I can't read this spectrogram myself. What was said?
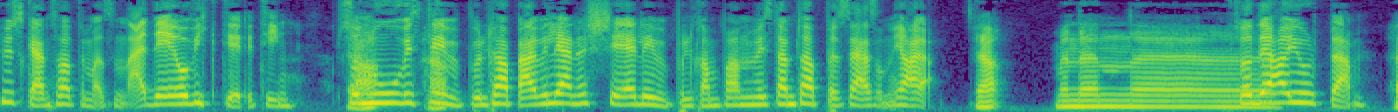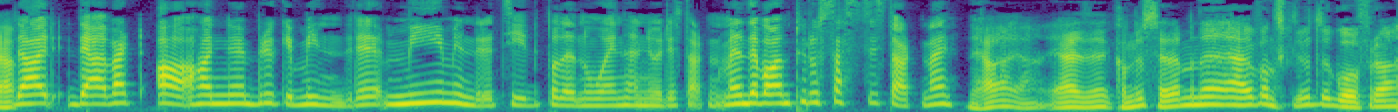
husker jeg han sa til meg sånn Nei, det er jo viktigere ting. Så Ja, nå hvis ja. Liverpool taper Jeg vil gjerne se Liverpool-kampene. Hvis de taper, så er jeg sånn ja ja. Men den uh... Så det har hjulpet dem. Ja. Det har, det har vært, han bruker mindre, mye mindre tid på det nå enn han gjorde i starten. Men det var en prosess i starten her. Ja, ja, ja kan du se det, men det er jo vanskelig å gå fra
